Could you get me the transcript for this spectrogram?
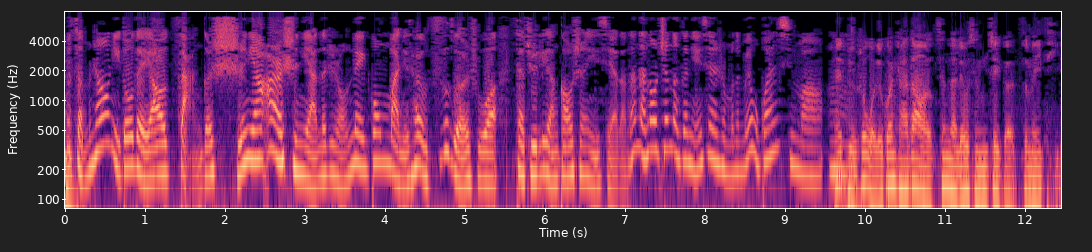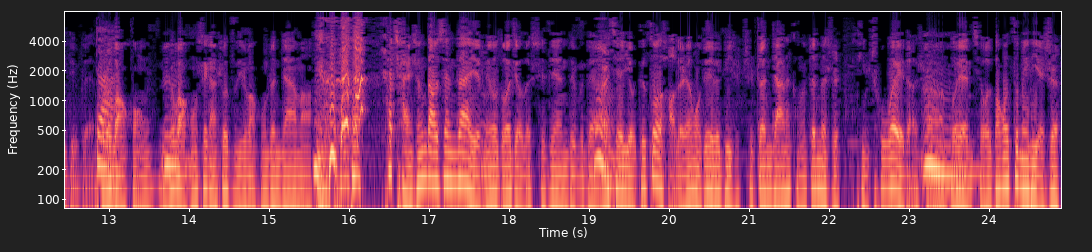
就怎么着你都得要攒个十年、二十年的这种内功吧，你才有资格说再去练高深一些的。那难道？真的跟年限什么的没有关系吗？哎，比如说，我就观察到现在流行这个自媒体，对不对？或者网红，你说网红，谁敢说自己是网红专家吗？他他产生到现在也没有多久的时间，对不对？而且有的做的好的人，我觉得未必是是专家，他可能真的是挺出位的，是吧？博眼球的。包括自媒体也是，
